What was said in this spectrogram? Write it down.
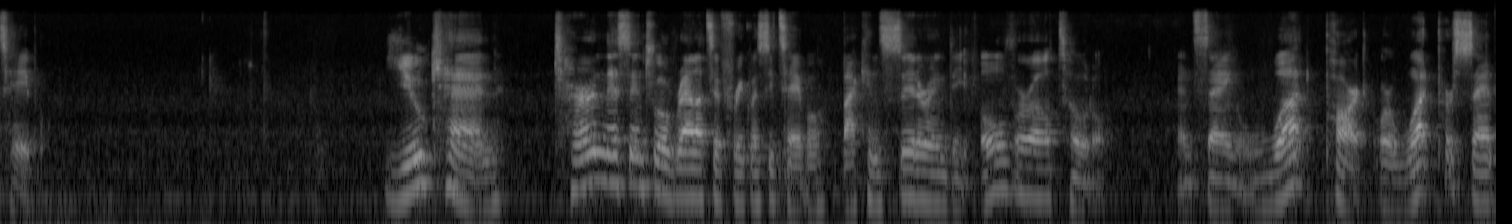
table. You can turn this into a relative frequency table by considering the overall total and saying what part or what percent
